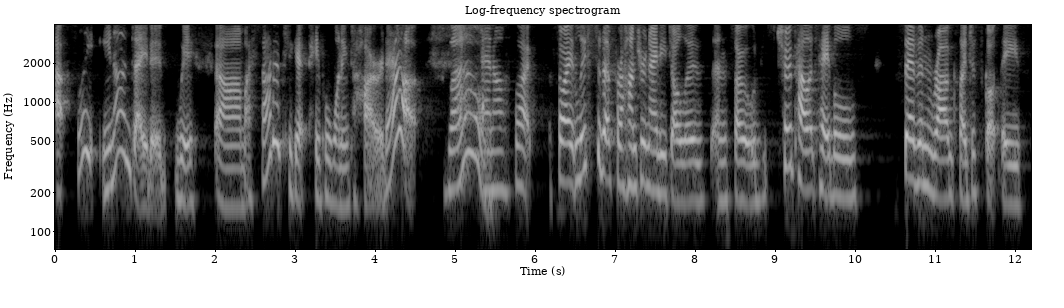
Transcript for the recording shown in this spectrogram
absolutely inundated with, um, I started to get people wanting to hire it out. Wow. And I was like, so I listed it for $180. And so it was two pallet tables, seven rugs. I just got these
